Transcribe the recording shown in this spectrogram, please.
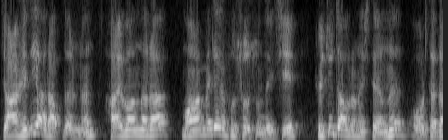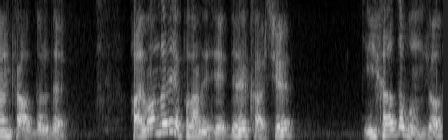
cahiliye Araplarının hayvanlara muamele hususundaki kötü davranışlarını ortadan kaldırdı. Hayvanlara yapılan eziyetlere karşı ikazda bulunuyor,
